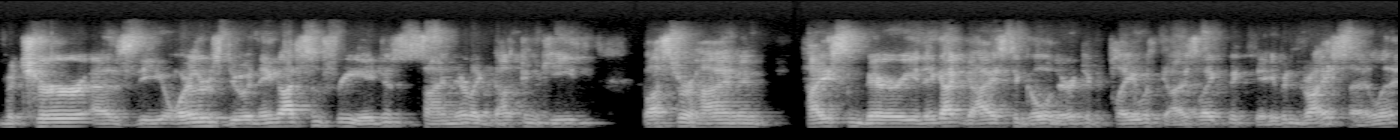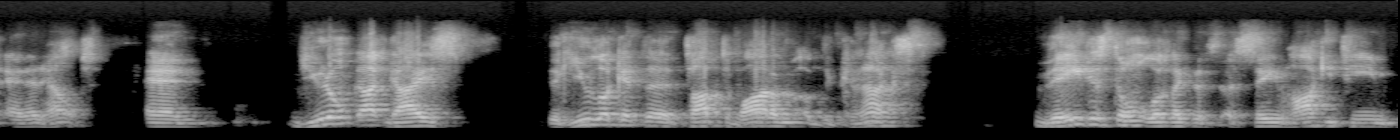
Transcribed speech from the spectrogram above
mature as the Oilers do, and they got some free agents to sign there, like Duncan Keith, Buster Hyman, Tyson Barrie. They got guys to go there to play with guys like McDavid and Drysdale, and, it helps. And you don't got guys like you look at the top to bottom of the Canucks, they just don't look like the, same hockey team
